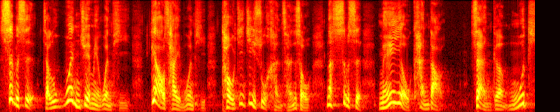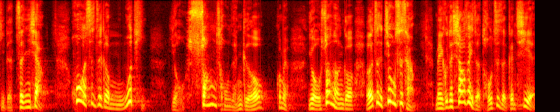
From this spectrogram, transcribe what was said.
是不是假如问卷没有问题，调查有没问题，统计技术很成熟，那是不是没有看到整个母体的真相，或是这个母体？有双重人格哦，看到没有？有双重人格，而这个金融市场，美国的消费者、投资者跟企业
